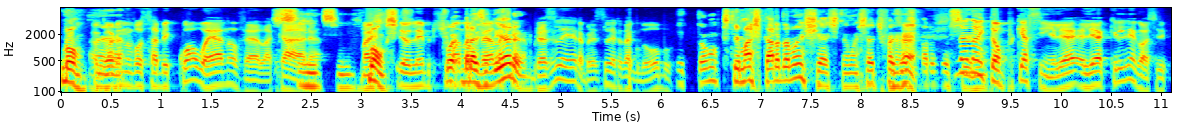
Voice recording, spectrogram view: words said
Bom, agora é. eu não vou saber qual é a novela, cara. Sim, sim. Mas Bom, eu lembro que tinha uma brasileira? novela brasileira, brasileira da Globo. Então, você tem mais cara da Manchete, né? Manchete fazia uhum. as caras assim. Não, não, então, porque assim, ele é, ele é aquele negócio, ele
